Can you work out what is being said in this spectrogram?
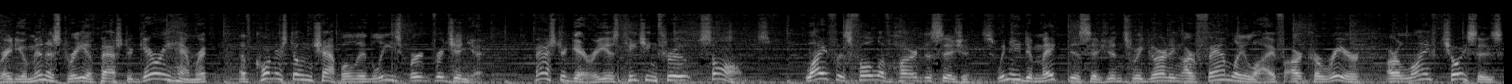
radio ministry of Pastor Gary Hamrick of Cornerstone Chapel in Leesburg, Virginia. Pastor Gary is teaching through Psalms. Life is full of hard decisions. We need to make decisions regarding our family life, our career, our life choices,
